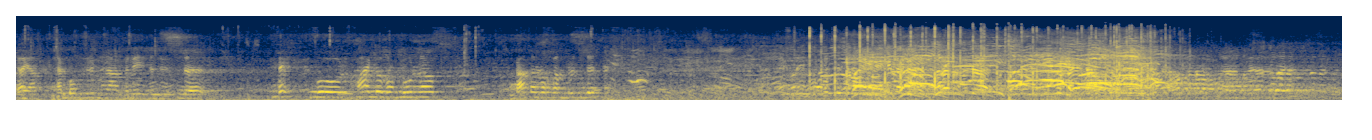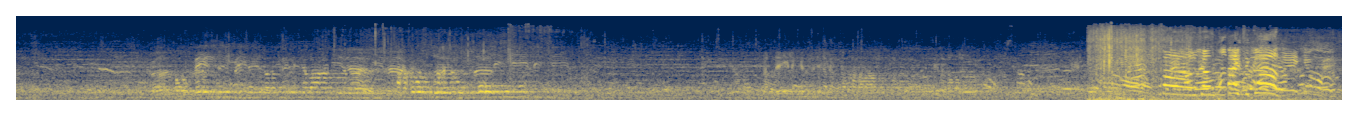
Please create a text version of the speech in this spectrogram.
Ja, ja, hij komt terug naar beneden. Dus eh weg voor Michael van Toornland. Gaat er nog wat punten? Vooraan is men nu over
